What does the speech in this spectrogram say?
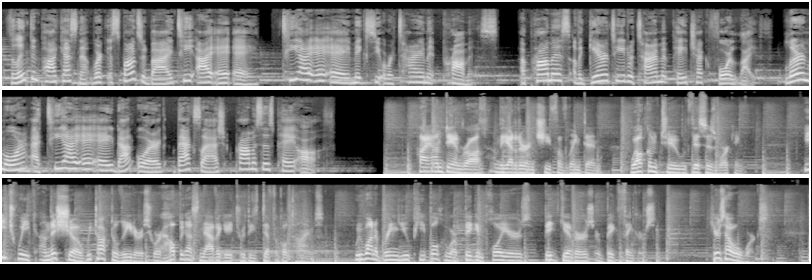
The LinkedIn Podcast Network is sponsored by TIAA. TIAA makes you a retirement promise, a promise of a guaranteed retirement paycheck for life. Learn more at TIAA.org backslash promises pay off. Hi, I'm Dan Roth. I'm the editor in chief of LinkedIn. Welcome to This Is Working. Each week on this show, we talk to leaders who are helping us navigate through these difficult times. We want to bring you people who are big employers, big givers, or big thinkers. Here's how it works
